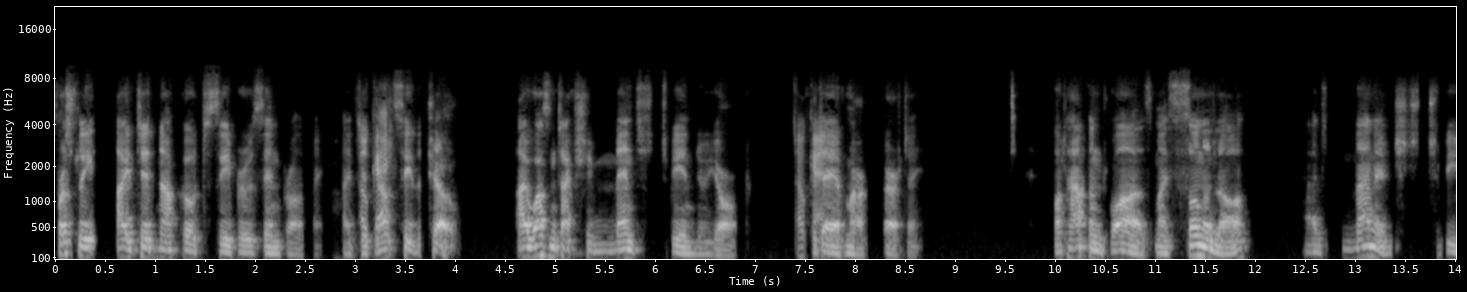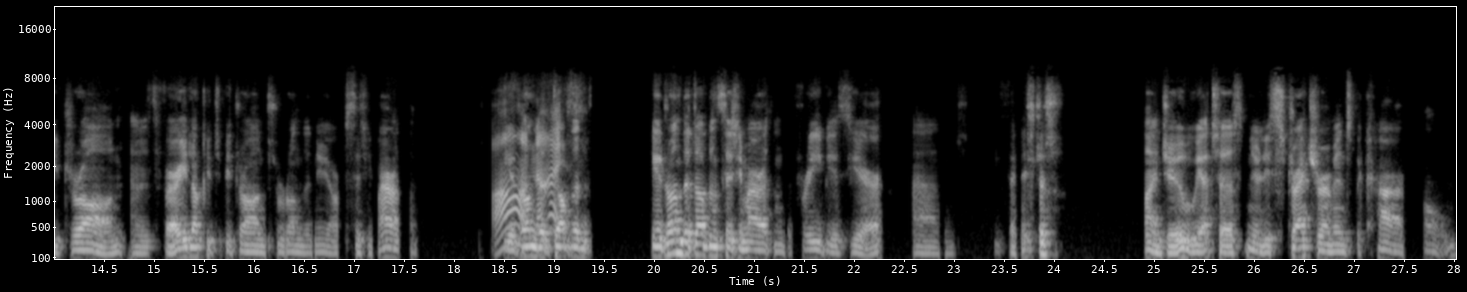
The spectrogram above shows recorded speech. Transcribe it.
Firstly, I did not go to see Bruce in Broadway. I did Okay. not see the show. I wasn't actually meant to be in New York Okay. the day of Mark's birthday. What happened was my son-in-law had managed to be drawn, and is very lucky to be drawn to run the New York City Marathon. He had Oh, run the nice. Dublin he had run the Dublin City Marathon the previous year and he finished it. Mind you, we had to nearly stretcher him into the car home.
